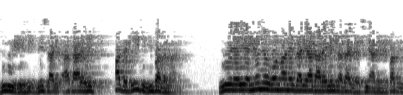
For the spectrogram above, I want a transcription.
ဝိဝိရိဟိအနိစ္စရိအာကာရိဟအတတိတိဝိပဿနာဝိဝိရိရဲ့မျိုးမျိုးကုန်ကအနိစ္စရိအာကာရိအနိစ္စစိုက်ရရှင်းရတယ်ပတ္တိ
